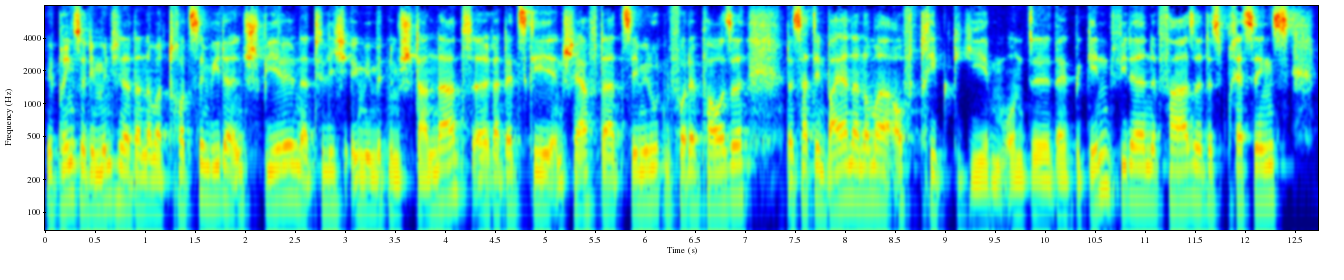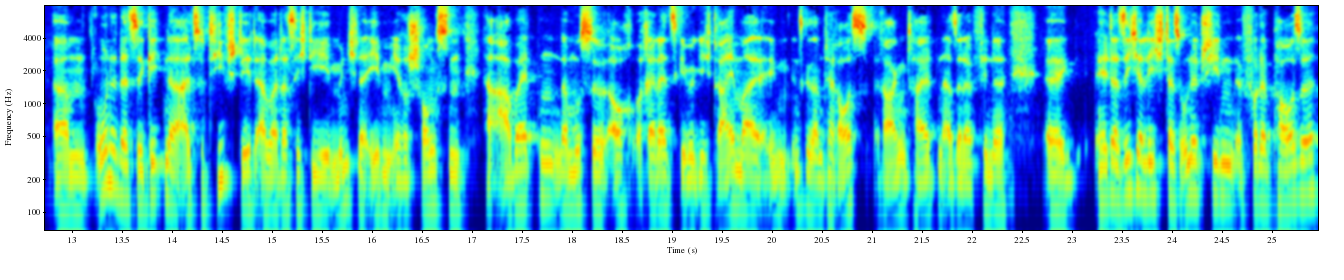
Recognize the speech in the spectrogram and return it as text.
Wie bringst du die Münchner dann aber trotzdem wieder ins Spiel? Natürlich irgendwie mit einem Standard. Äh, Radetzky entschärft da zehn Minuten vor der Pause. Das hat den Bayern dann nochmal Auftrieb gegeben. Und äh, da beginnt wieder eine Phase des Pressings, ähm, ohne dass der Gegner allzu tief steht, aber dass sich die Münchner eben ihre Chancen erarbeiten. Da musste auch Radetzky wirklich dreimal insgesamt herausragend halten. Also da finde, äh, hält er sicherlich das Unentschieden vor der Pause.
